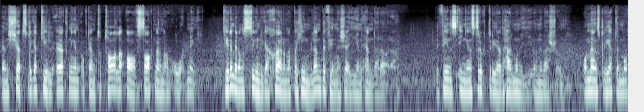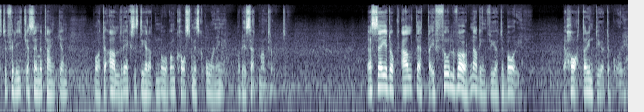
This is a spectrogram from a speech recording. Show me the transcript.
Den kötsliga tillökningen och den totala avsaknaden av ordning. Till och med de synliga stjärnorna på himlen befinner sig i en enda röra. Det finns ingen strukturerad harmoni i universum och mänskligheten måste förlika sig med tanken på att det aldrig existerat någon kosmisk ordning på det sätt man trott. Jag säger dock allt detta i full vördnad inför Göteborg. Jag hatar inte Göteborg.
